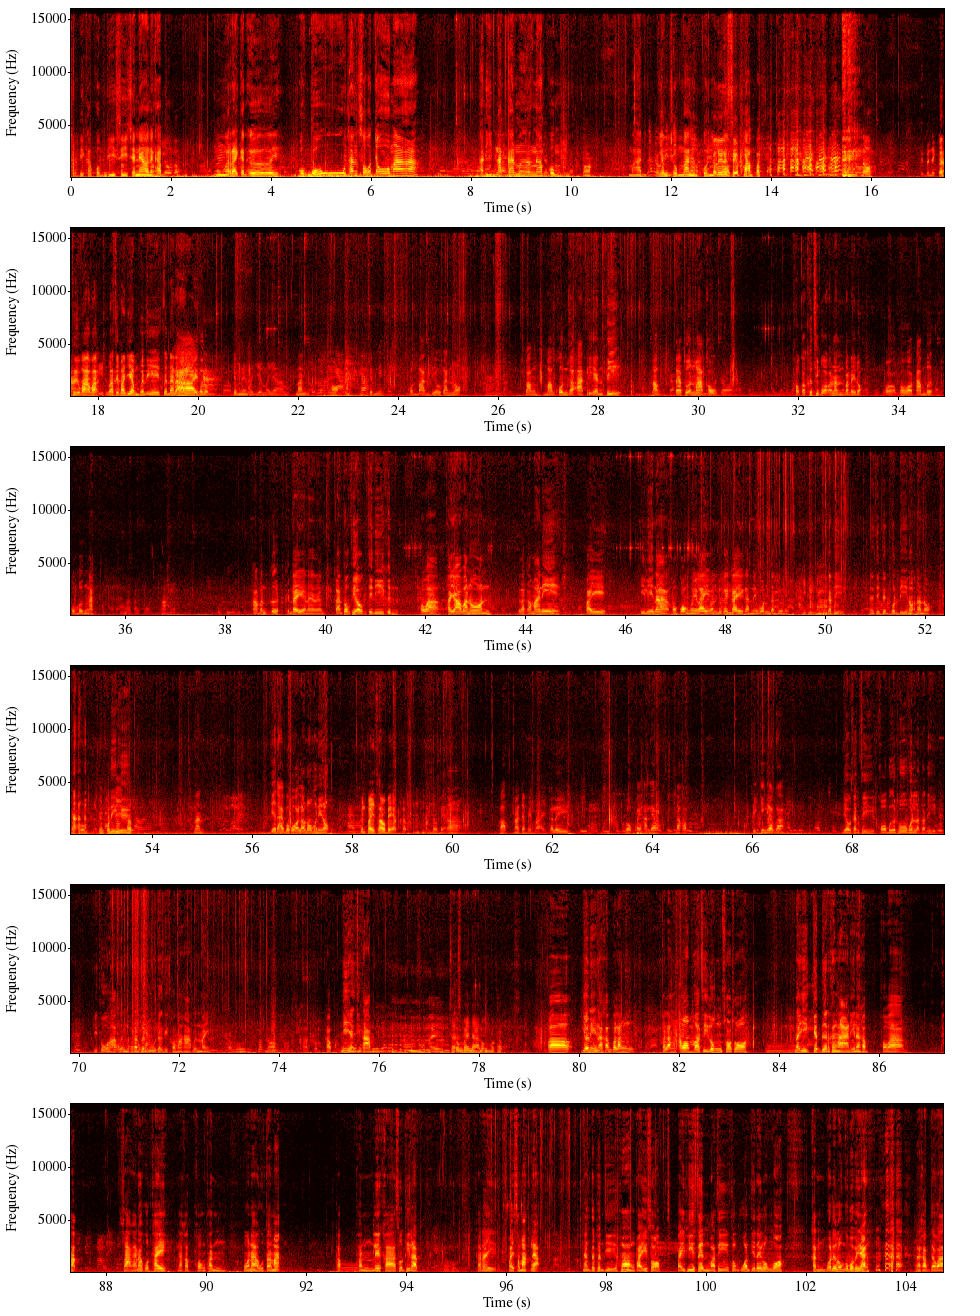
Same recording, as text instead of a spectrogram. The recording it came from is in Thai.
สวัสดีครับผม TC Channel นะครับ มุงอะไรกันเอ่ย โอ้โห ท่านสจมา อดีตนักการเมืองนะครับผมเนาะมาเยี่ยมชมบ้านลุงพลอีก็เลยรได้อบเสพภาพไปเนาะเป็นบรรยากาศก็ถือว่าว่าว่าสิมาเยี่ยมเพิ่นอีกเป็นนั่นได้สนุกเป็นมาเยี่ยมมายามนั่นอ๋อเป็นคนบ้านเดียวกันเนาะบางบางคนก็อาจตีแอนตี้ บางแต่ส่วนมากเขา เขาก็ขึ้นสิบอกนั่นบันไดดอกเพอเพราะว่าตามเบิกผมเบิ่งนะนะถ้ามันเกิดขึ้นได้อะนะการท่องเที่ยวที่ดีขึ้น เพราะว่าพญาวานอนแล้วก็มานี่ไปอีลีน่าของกล้องห้วยไร่มันอยู่ใกล้ๆกันในวนกันอยู่นี่อีดีง่ามันก็ทีนั่นที่เป็นผลดีเนาะนั่นเนาะครับผมเป็นคนดีครับ นั่นเสียดายบ่พอแล้วเนาะมื้อนี้เนาะ เพิ่นไปเศร้าแบบครับเศร้าแบบ อ่าครับ น่าจะบ่ายก็เลย ออกไปหันแล้วนะครับ จริงๆแล้วก็เดี๋ยวจังสี่คอเบอร์โทรเพิ่นและก็ดีที่โทรหาเพิ่นกันเพิ่นอยู่จังสิเขามาหาเพิ่นใหม่เนาะๆครับผมครับนี่อย่างที่ถามไอ้สัตว์สมัยหนาลงบ่ครับเอ่อเดี๋ยวนี้นะครับกำลังกำลังฟอร์มว่าสิลงสสในอีกเจ็ดเดือนข้างหน้านี้นะครับ เพราะว่าพรรค สร้างอนาคตไทยนะครับ ของท่านหัวหน้าอุตตมะกับท่านเลขาสนธิรัตน์ครับผมก็ได้ไปสมัครแล้วยังแต่เพิ่นที่ห้องไปสอบไปพรี่เส้นว่าที่สมควรที่ได้ลงบ่คันบ่ได้ลงก็บ่เป็นหยัง นะครับ แต่ว่า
